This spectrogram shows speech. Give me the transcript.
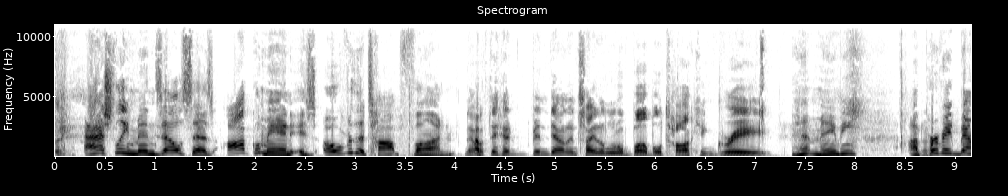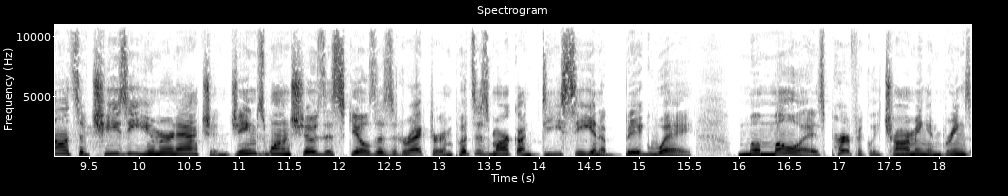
Ashley Menzel says Aquaman is over the top fun. Now, if they had been down inside a little bubble talking, great. Yeah, maybe. A perfect balance of cheesy humor and action. James Wan shows his skills as a director and puts his mark on DC in a big way. Momoa is perfectly charming and brings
